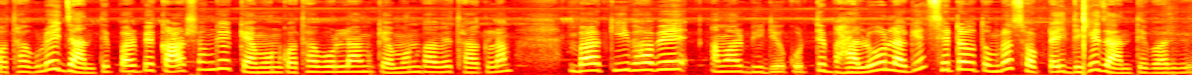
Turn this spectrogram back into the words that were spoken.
কথাগুলোই জানতে পারবে, কার সঙ্গে কেমন কথা বললাম, কেমনভাবে থাকলাম বা কীভাবে আমার ভিডিও করতে ভালোও লাগে সেটাও তোমরা সবটাই দেখে জানতে পারবে।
